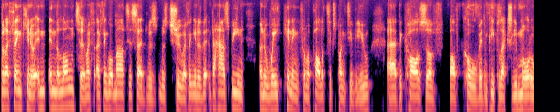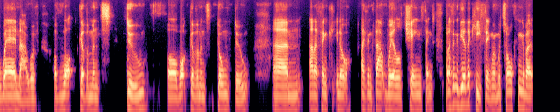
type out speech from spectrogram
But I think you know, in, in the long term, I, th- I think what Martin said was was true. I think you know th- there has been an awakening from a politics point of view uh, because of of COVID, and people are actually more aware now of of what governments do or what governments don't do um, and I think, you know, I think that will change things. But I think the other key thing when we're talking about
